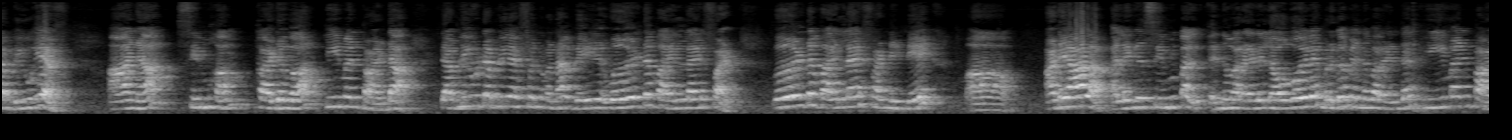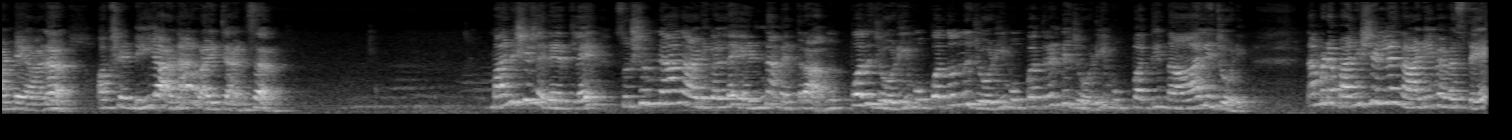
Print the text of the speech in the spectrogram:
ഡബ്ല്യു എഫ് ആന സിംഹം കടുവ ഭീമൻ പാണ്ട. ഡബ്ല്യു ഡബ്ല്യു എഫ് എന്ന് പറഞ്ഞാൽ World Wildlife Fund World Wildlife ഫണ്ടിന്റെ അടയാളം അല്ലെങ്കിൽ സിമ്പൽ എന്ന് പറയുന്നത് ലോഗോയിലെ മൃഗം എന്ന് പറയുന്നത് ഭീമൻ പാണ്ഡയാണ് ഓപ്ഷൻ ഡി ആണ് റൈറ്റ് ആൻസർ മനുഷ്യ ശരീരത്തിലെ സുഷുമ്നാ നാടുകളുടെ എണ്ണം എത്ര? മുപ്പത് ജോഡി മുപ്പത്തൊന്ന് ജോഡി മുപ്പത്തിരണ്ട് ജോഡി മുപ്പത്തിനാല് ജോഡി നമ്മുടെ മനുഷ്യരിലെ നാഡീവ്യവസ്ഥയെ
